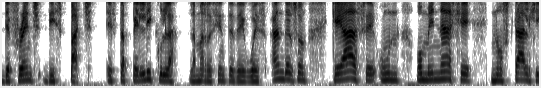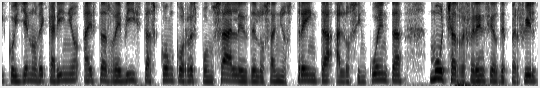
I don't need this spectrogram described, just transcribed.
The French Dispatch, esta película la más reciente de Wes Anderson, que hace un homenaje nostálgico y lleno de cariño a estas revistas con corresponsales de los años 30 a los 50, muchas referencias de perfil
